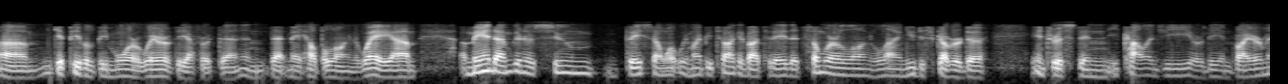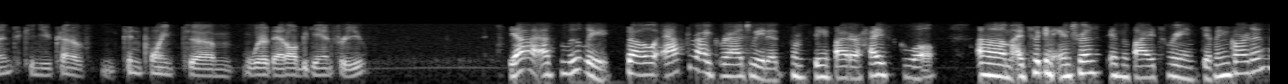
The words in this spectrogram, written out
um, get people to be more aware of the effort then, and that may help along the way. Um, Amanda, I'm going to assume, based on what we might be talking about today, that somewhere along the line you discovered a interest in ecology or the environment. Can you kind of pinpoint um, where that all began for you? Yeah, absolutely. So after I graduated from St. Viator High School, um, I took an interest in the Viatorian Giving Garden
